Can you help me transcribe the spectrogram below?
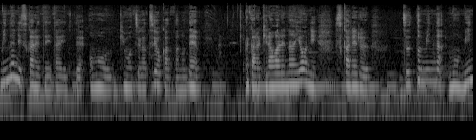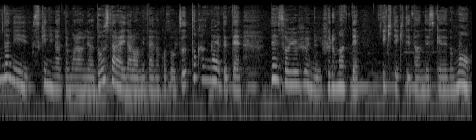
みんなに好かれていたいって思う気持ちが強かったのでだから嫌われないように好かれる。ずっとみんなもうみんなに好きになってもらうにはどうしたらいいだろう？みたいなことをずっと考えててでそういうふうに振る舞って生きてきてたんですけれども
